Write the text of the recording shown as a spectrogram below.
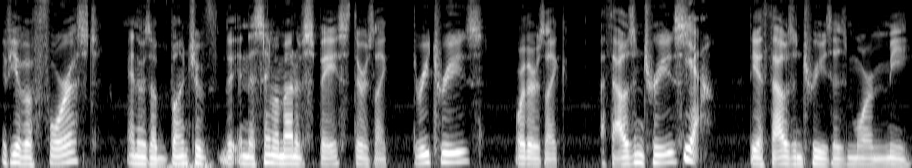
if you have a forest and there's a bunch of the, in the same amount of space. There's like three trees, or there's like a thousand trees. Yeah. The a thousand trees is more me.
